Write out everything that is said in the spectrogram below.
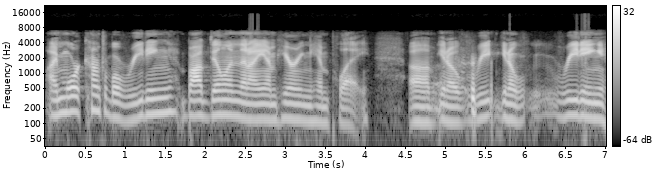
"I'm more comfortable reading Bob Dylan than I am hearing him play." Um, you know, re- you know, reading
